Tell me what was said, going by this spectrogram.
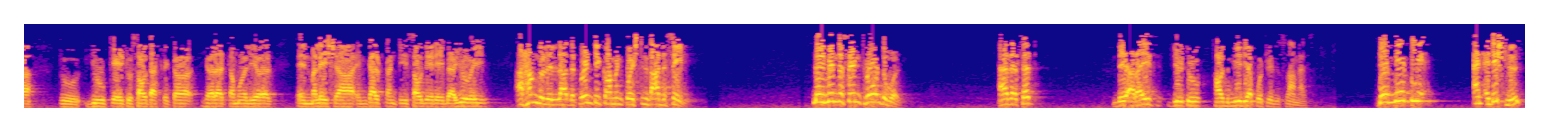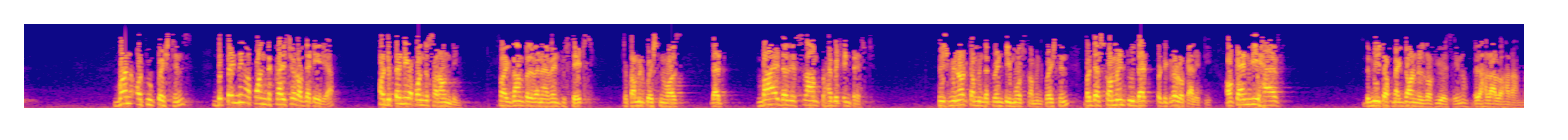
to UK, to South Africa, here at come earlier, in Malaysia, in Gulf countries, Saudi Arabia, UAE. Alhamdulillah, the 20 common questions are the same. They remain the same throughout the world. As I said, they arise due to how the media portrays Islam as. There may be an additional one or two questions depending upon the culture of that area or depending upon the surrounding. For example, when I went to States, the common question was that why does Islam prohibit interest? Which may not come in the 20 most common question, but that's common to that particular locality. Or can we have the meat of McDonald's of USA, you know, with halal or haram?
